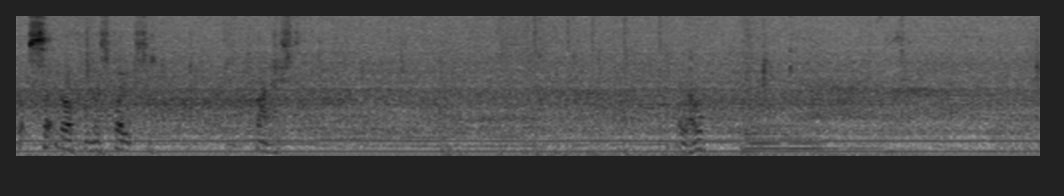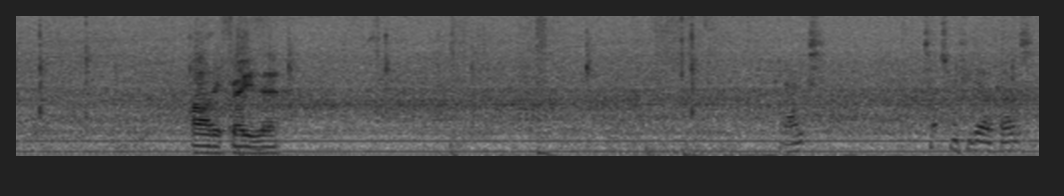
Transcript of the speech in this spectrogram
Got sucked off and the spokes just vanished. Hello? Oh, they froze it. Alex. Touch me if you dare, guys.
